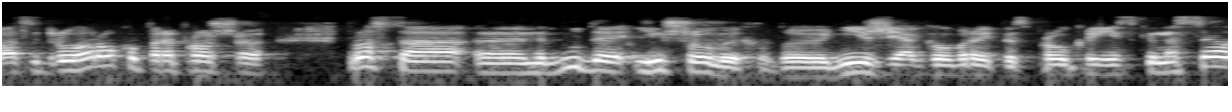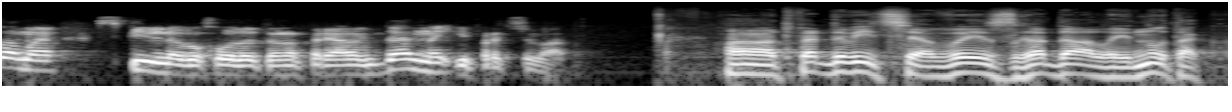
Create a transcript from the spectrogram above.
22 року, перепрошую, просто е, не буде іншого виходу ніж як говорити з проукраїнськими силами, спільно виходити на порядок денний і працювати. А тепер дивіться, ви згадали, ну так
